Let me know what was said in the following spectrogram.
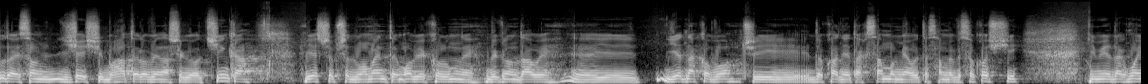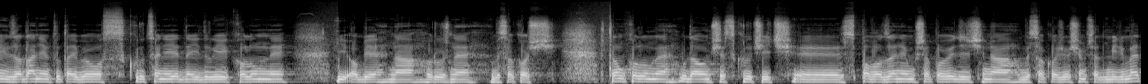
Tutaj są dzisiejsi bohaterowie naszego odcinka. Jeszcze przed momentem obie kolumny wyglądały y, jednakowo, czyli dokładnie tak samo, miały te same wysokości. Niemniej jednak moim zadaniem tutaj było skrócenie jednej i drugiej kolumny i obie na różne wysokości. Tą kolumnę udało mi się skrócić y, z powodzeniem, muszę powiedzieć, na wysokość 800 mm,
